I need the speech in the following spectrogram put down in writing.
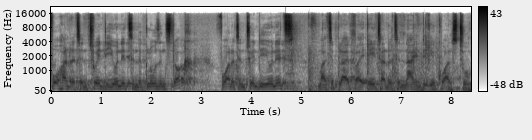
420 units in the closing stock. 420 units multiplied by 890 equals to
